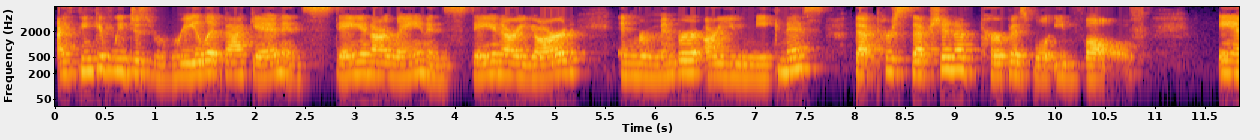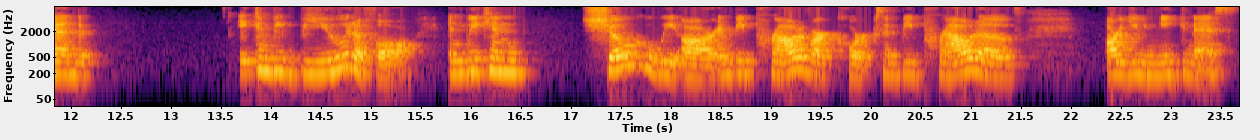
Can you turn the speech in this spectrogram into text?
I think if we just reel it back in and stay in our lane and stay in our yard and remember our uniqueness, that perception of purpose will evolve. And it can be beautiful. And we can show who we are and be proud of our quirks and be proud of our uniqueness.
